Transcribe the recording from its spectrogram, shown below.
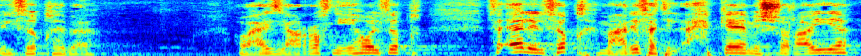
الفقه بقى. هو عايز يعرفني إيه هو الفقه؟ فقال الفقه معرفة الأحكام الشرعية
